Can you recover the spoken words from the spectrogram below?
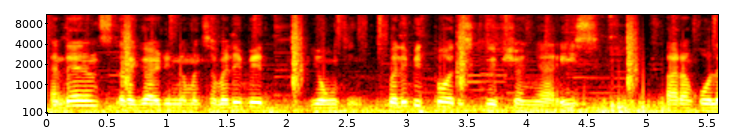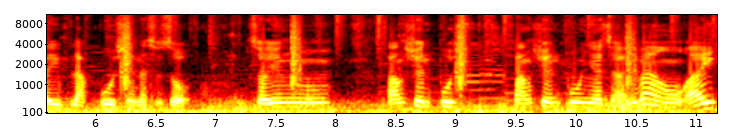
and then regarding naman sa balibid yung balibid po description niya is parang kulay black po siya na suso. So yung function po function po niya sa alimango ay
